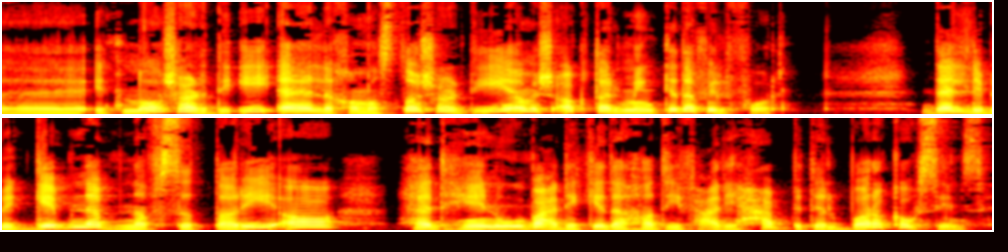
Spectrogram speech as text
آه 12 دقيقة ل 15 دقيقة مش أكتر من كده في الفرن. ده اللي بالجبنة بنفس الطريقة هدهنه وبعد كده هضيف عليه حبة البركة وسمسم.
